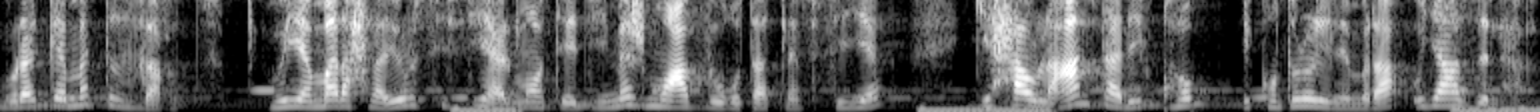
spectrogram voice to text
مراكمة الضغط وهي مرحلة يرسي فيها المعتدي مجموعة ضغوطات نفسية يحاول عن طريقهم يكنترولي المرأة ويعزلها.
